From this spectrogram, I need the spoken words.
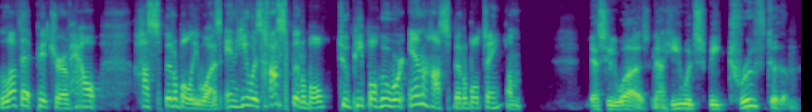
Love that picture of how hospitable he was. And he was hospitable to people who were inhospitable to him. Yes, he was. Now, he would speak truth to them,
